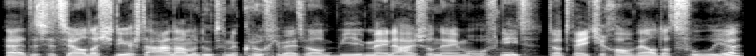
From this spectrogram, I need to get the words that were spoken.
Het is hetzelfde als je de eerste aanname doet in een kroeg. Je weet wel wie je mee naar huis wil nemen of niet. Dat weet je gewoon wel, dat voel je.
